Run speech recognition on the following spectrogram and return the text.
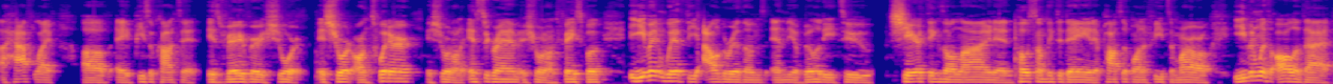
A half life of a piece of content is very, very short. It's short on Twitter. It's short on Instagram. It's short on Facebook. Even with the algorithms and the ability to share things online and post something today and it pops up on a feed tomorrow. Even with all of that,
